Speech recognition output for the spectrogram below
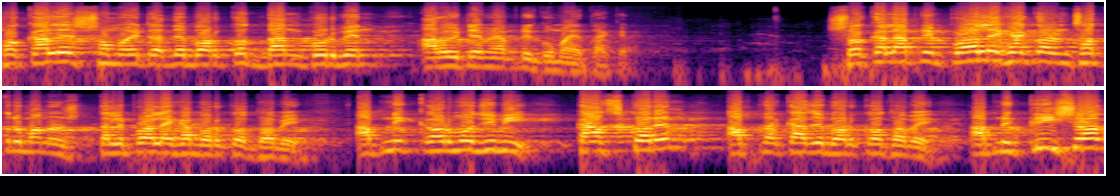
সকালের সময়টাতে বরকত দান করবেন আর ওই টাইমে আপনি ঘুমায় থাকেন। সকালে আপনি পড়ালেখা করেন ছাত্র মানুষ, তাহলে পড়ালেখা বরকত হবে। আপনি কর্মজীবী, কাজ করেন, আপনার কাজে বরকত হবে। আপনি কৃষক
